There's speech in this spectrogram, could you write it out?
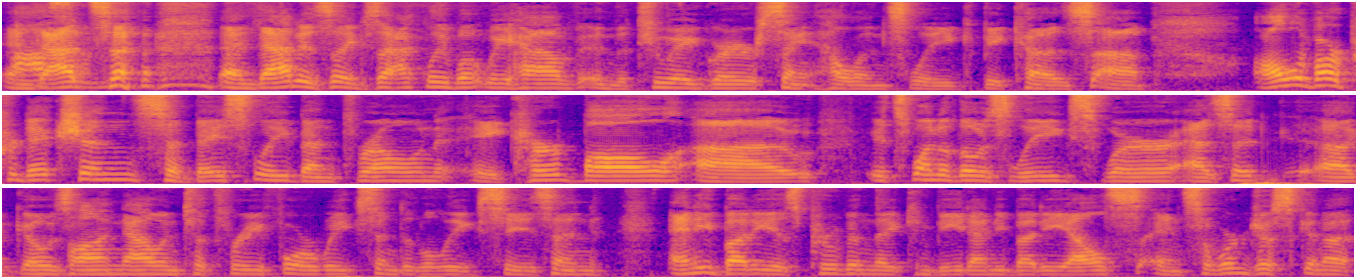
And Awesome. that's and that is exactly what we have in the 2A Greater St. Helens League because um, all of our predictions have basically been thrown a curveball. It's one of those leagues where, as it uh, goes on now into three, four weeks into the league season, anybody has proven they can beat anybody else. And so we're just going to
